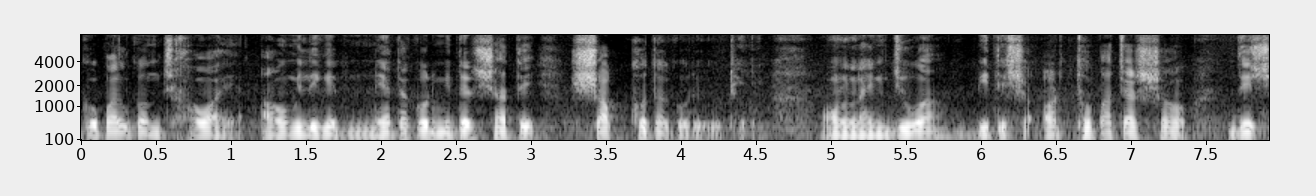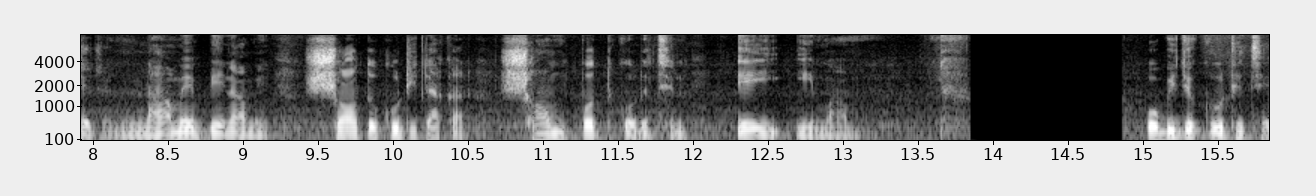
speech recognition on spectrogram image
গোপালগঞ্জ হওয়ায় আওয়ামী লীগের নেতাকর্মীদের সাথে সখ্যতা গড়ে ওঠে। অনলাইন জুয়া, বিদেশে অর্থ পাচার সহ দেশের নামে বেনামে শত কোটি টাকার সম্পদ করেছেন এই ইমাম। অভিযোগ উঠেছে,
